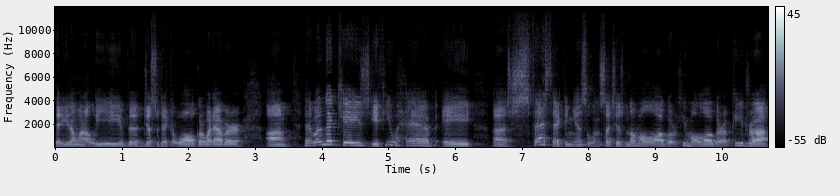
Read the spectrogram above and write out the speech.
that you don't want to leave uh, just to take a walk or whatever, um, well, in that case, if you have a uh, fast-acting insulin such as Novolog or Humalog or Apidra,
